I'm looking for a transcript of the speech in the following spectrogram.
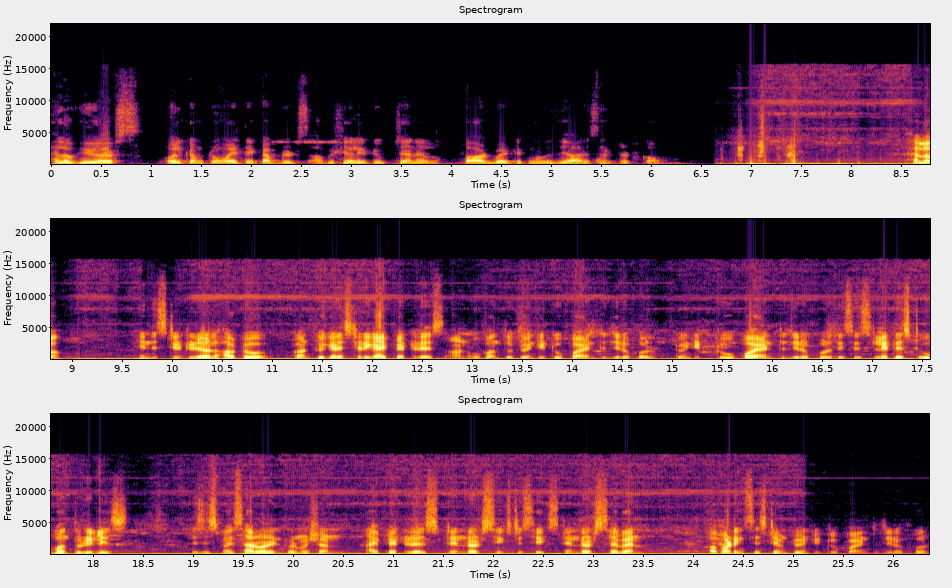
Hello viewers, welcome to my Tech Updates official YouTube channel powered by technologyrss.com. Hello, in this tutorial how to configure a static IP address on Ubuntu 22.04. 22.04 this is latest Ubuntu release. This is my server information, IP address 10.66, 10.7, operating system 22.04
